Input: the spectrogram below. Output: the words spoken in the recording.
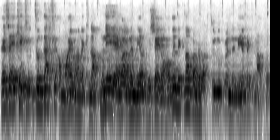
Dan zei ik, toen dacht je, amai, wat een knappe. Nee, jij was een, we zijn nog altijd een knappe, maar je was toen ook een hele knappe.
